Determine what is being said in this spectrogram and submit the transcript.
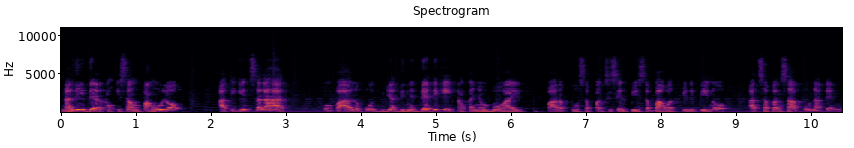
na leader ang isang pangulo at higit sa lahat kung paano po niya dinededicate ang kanyang buhay para po sa pagsisilbi sa bawat Pilipino at sa bansa po natin.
